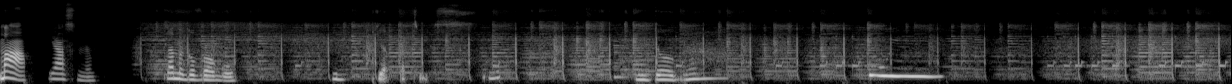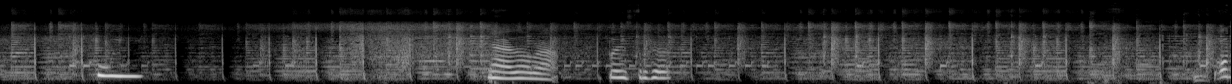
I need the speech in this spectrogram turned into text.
Ma, jasne. Damy go wrogu. I jaka to jest. No. Dobra. Jest trochę... On,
